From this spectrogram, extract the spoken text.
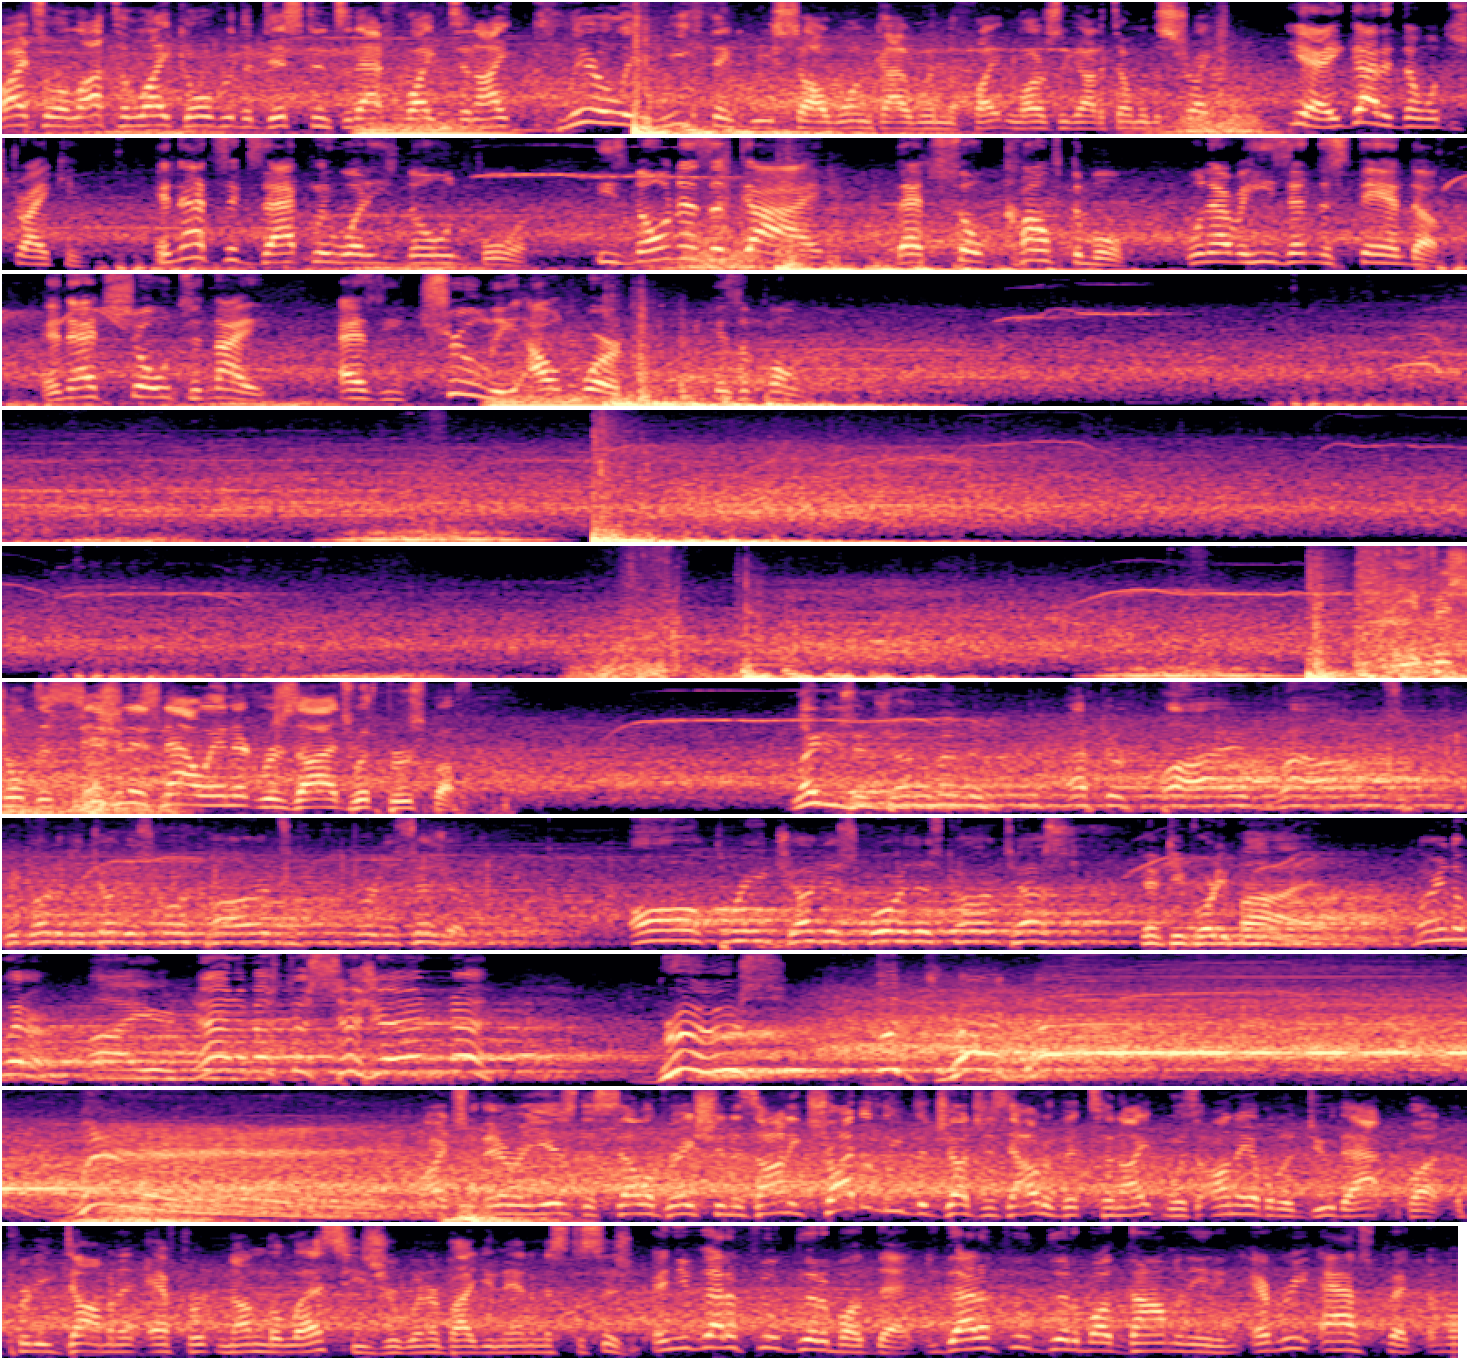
All right, so a lot to like over the distance of that fight tonight. Clearly, we think we saw one guy win the fight and largely got it done with the striking. Yeah, he got it done with the striking. And that's exactly what he's known for. He's known as a guy that's so comfortable whenever he's in the stand-up. And that showed tonight as he truly outworked his opponent. Official decision is now in. It resides with Bruce Buffer. Ladies and gentlemen, after five rounds, we go to the judges' scorecards for a decision. All three judges score this contest 50-45. Declaring the winner by unanimous decision, Bruce the Dragon right, so there he is. The celebration is on. He tried to leave the judges out of it tonight, was unable to do that, but a pretty dominant effort nonetheless. He's your winner by unanimous decision. And you've got to feel good about that. you got to feel good about dominating every aspect of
